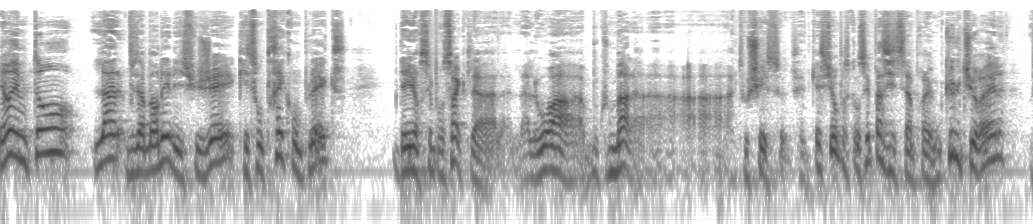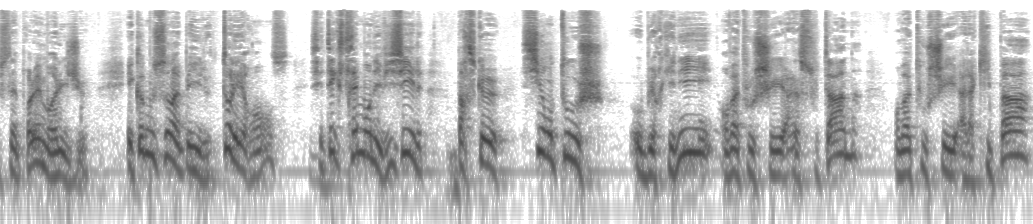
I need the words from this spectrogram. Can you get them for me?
Et en même temps, là, vous abordez des sujets qui sont très complexes. D'ailleurs, c'est pour ça que la, loi a beaucoup de mal à, toucher cette question, parce qu'on ne sait pas si c'est un problème culturel ou c'est un problème religieux. Et comme nous sommes un pays de tolérance, c'est extrêmement difficile, parce que si on touche au burkini, on va toucher à la soutane, on va toucher à la kippa,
